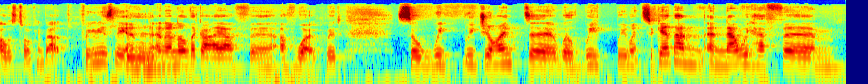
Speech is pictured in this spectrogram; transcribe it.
I was talking about previously, and, and another guy I've uh, I've worked with. So we we joined. Uh, well, we we went together, and, and now we have. Um,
